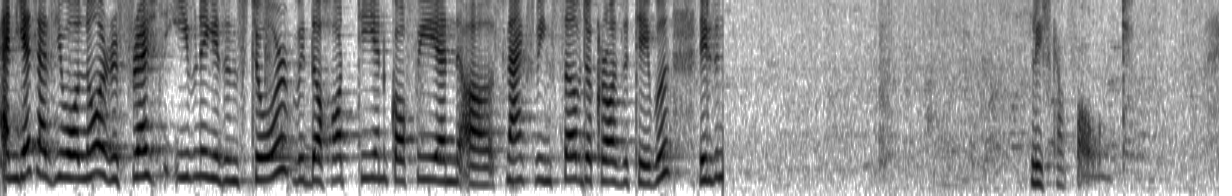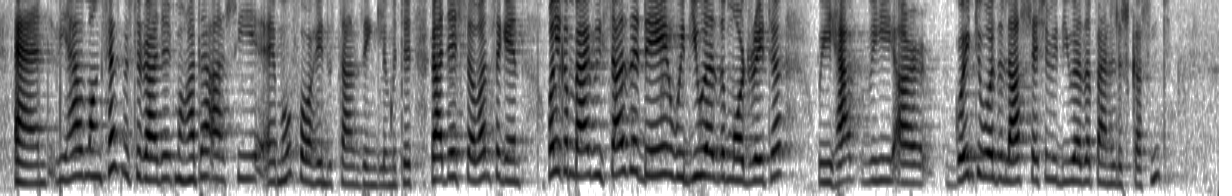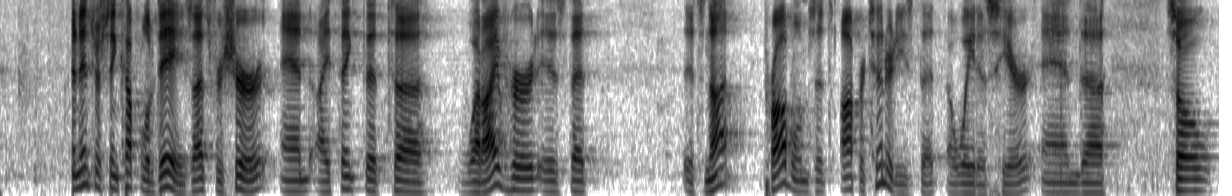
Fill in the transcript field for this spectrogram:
And yes, as you all know, a refreshed evening is in store with the hot tea and coffee and uh, snacks being served across the table. Ladies and please come forward. And we have amongst us Mr. Rajesh Mohata, our CMO for Hindustan Zinc Limited. Rajesh, sir, once again, welcome back. We start the day with you as the moderator. We, have, we are going towards the last session with you as a panel discussant. An interesting couple of days, that's for sure. And I think that uh, what I've heard is that it's not problems, it's opportunities that await us here. And uh, so,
